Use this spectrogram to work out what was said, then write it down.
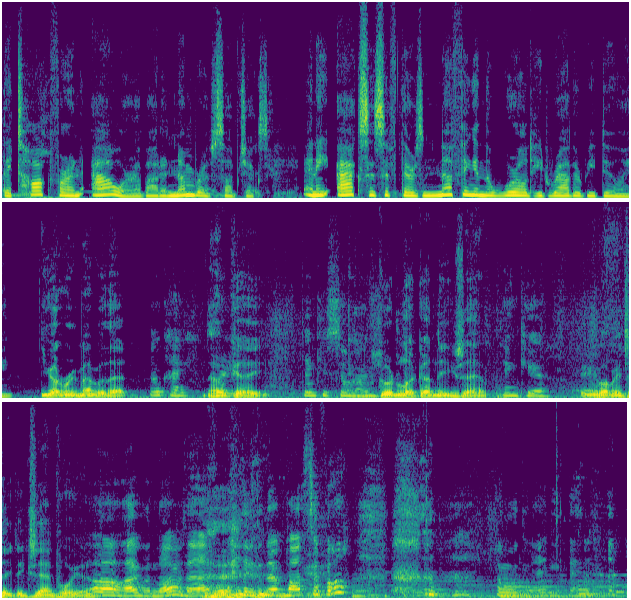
They talk for an hour about a number of subjects, and he acts as if there's nothing in the world he'd rather be doing. You got to remember that. Okay. Okay. Thank you so much. Good luck on the exam. Thank you. You want me to take the exam for you? Oh, I would love that. Is that possible? I won't do anything.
